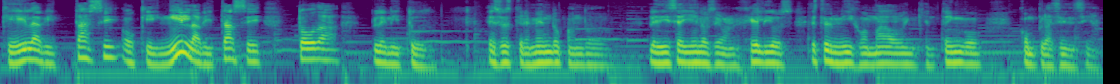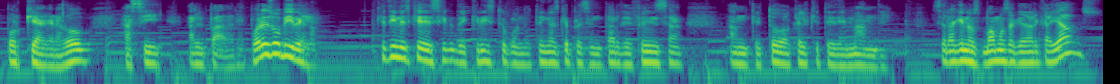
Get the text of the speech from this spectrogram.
que Él habitase o que en Él habitase toda plenitud. Eso es tremendo cuando le dice ahí en los evangelios, este es mi Hijo amado en quien tengo complacencia, porque agradó así al Padre. Por eso vívelo. ¿Qué tienes que decir de Cristo cuando tengas que presentar defensa ante todo aquel que te demande? ¿Será que nos vamos a quedar callados?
